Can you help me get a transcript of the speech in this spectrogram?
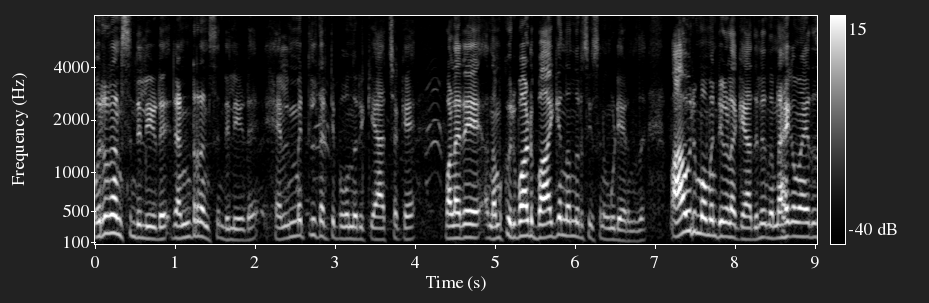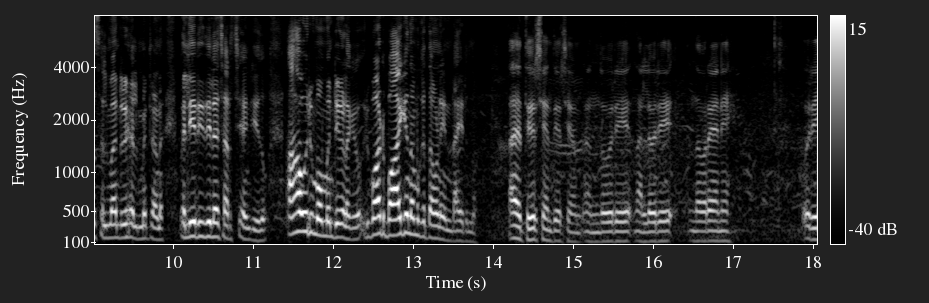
ഒരു റൺസിന്റെ ലീഡ് രണ്ട് റൺസിന്റെ ലീഡ് ഹെൽമെറ്റിൽ തട്ടി പോകുന്ന ഒരു ക്യാച്ചൊക്കെ വളരെ നമുക്ക് ഒരുപാട് ഭാഗ്യം തന്നൊരു സീസണും കൂടിയായിരുന്നത് അപ്പോൾ ആ ഒരു മൊമെന്റുകളൊക്കെ അതിൽ നിർണായകമായത് സൽമാന്റെ ഒരു ഹെൽമെറ്റാണ് വലിയ രീതിയിൽ ചർച്ച ചെയ്യാൻ ചെയ്തു. ആ ഒരു മൊമെന്റുകളൊക്കെ ഒരുപാട് ഭാഗ്യം നമുക്ക് തവണ ഉണ്ടായിരുന്നു. അതെ തീർച്ചയായും തീർച്ചയായും. എന്തോ ഒരു നല്ലൊരു എന്താ പറയാനേ ഒരു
